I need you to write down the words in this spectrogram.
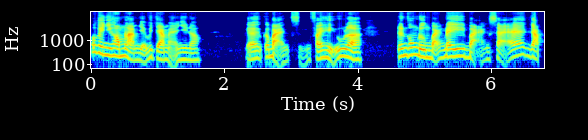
Có khi như không làm vậy với cha mẹ nhi đâu. Các bạn phải hiểu là trên con đường bạn đi, bạn sẽ gặp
